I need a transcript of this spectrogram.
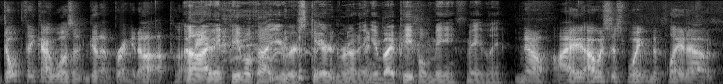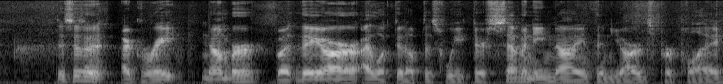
Don't think I wasn't gonna bring it up. No, I think people thought you were scared and running, and by people, me mainly. no. I, I was just waiting to play it out. This isn't a great number, but they are. I looked it up this week. They're 79th in yards per play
